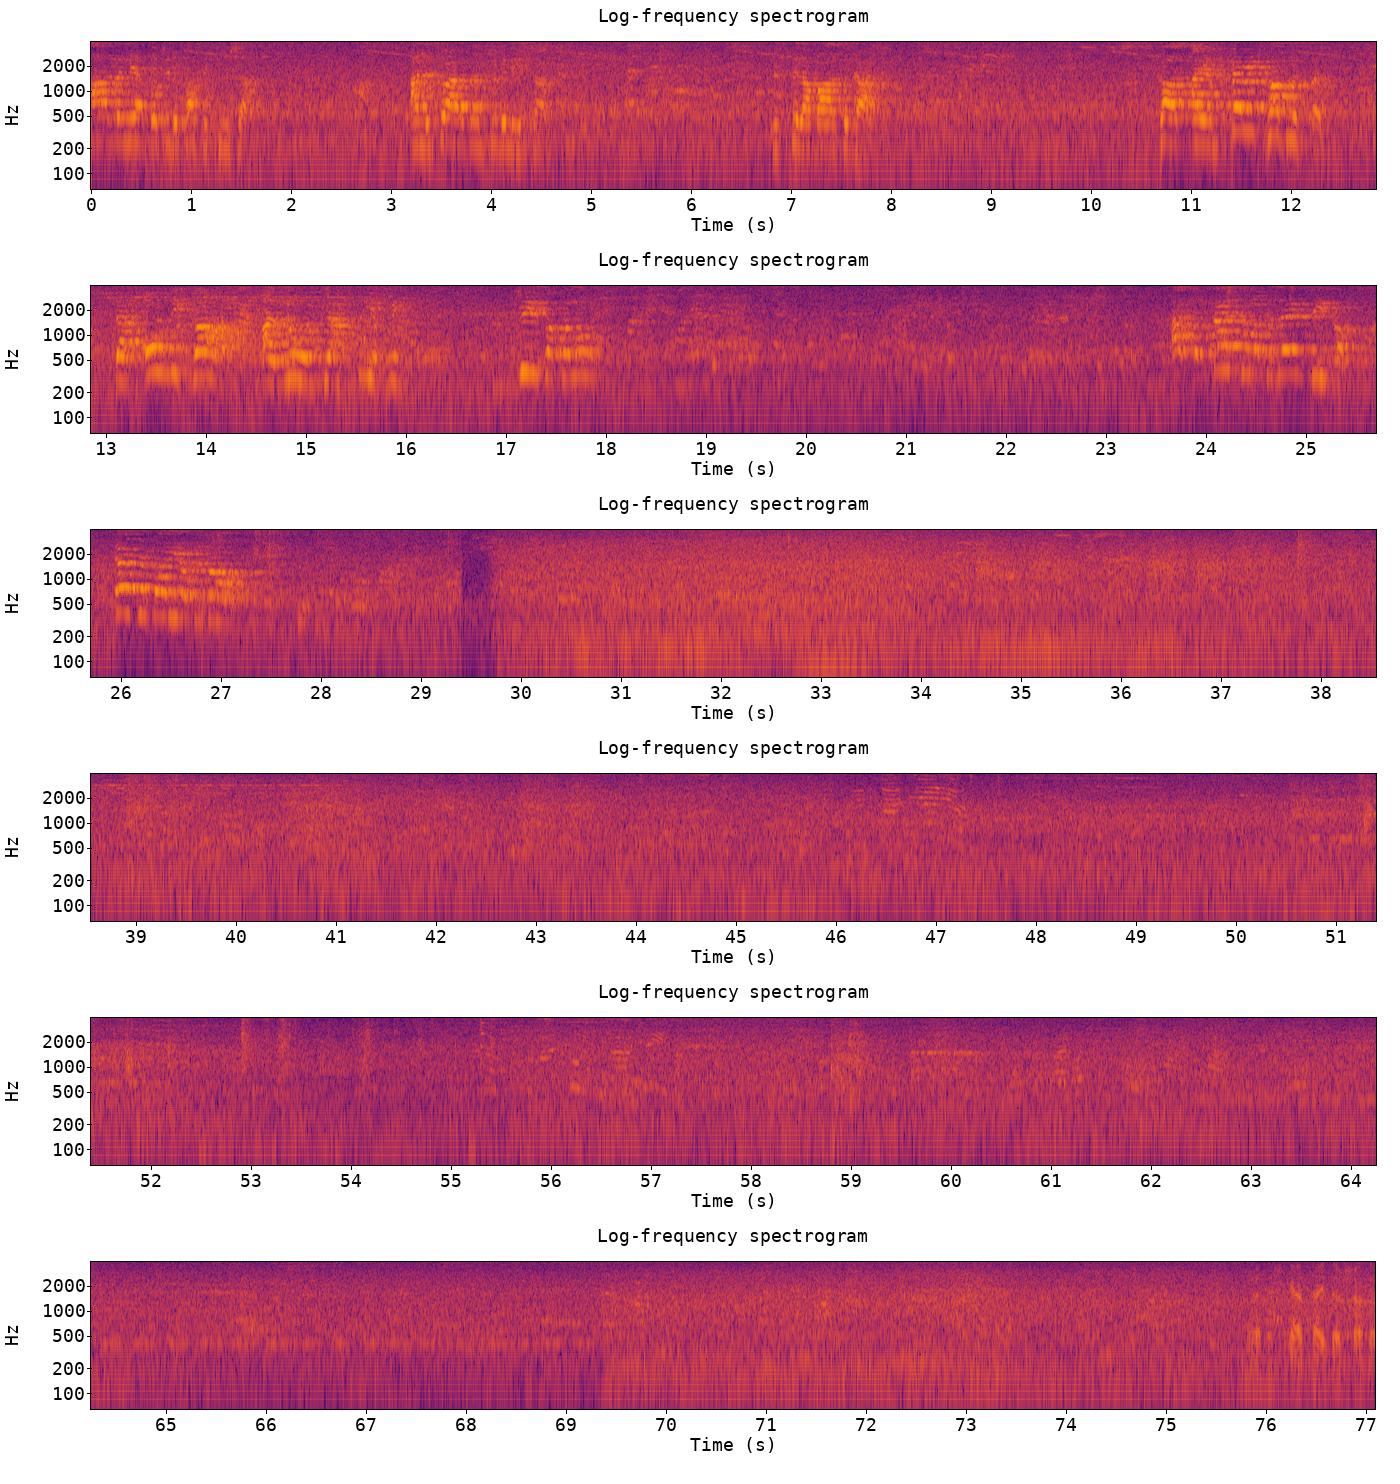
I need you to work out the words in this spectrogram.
Ah, all I go to the persecution and the trials and tribulations, we still are bound to God. Because I am very cognizant that only God alone can save me. Jesus alone. mert esetleg eltállításra az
